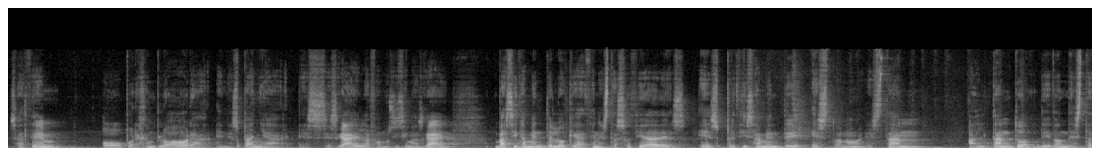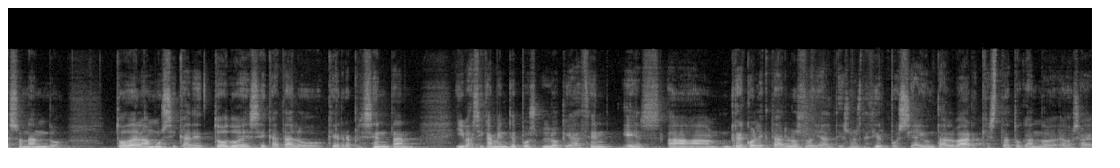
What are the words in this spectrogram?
SACEM, o por ejemplo ahora en España es SGAE, la famosísima SGAE, básicamente lo que hacen estas sociedades es precisamente esto, ¿no? Están al tanto de dónde está sonando toda la música de todo ese catálogo que representan y básicamente pues lo que hacen es ah, recolectar los royalties, ¿no? es decir, pues si hay un tal bar que está tocando, o sea,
